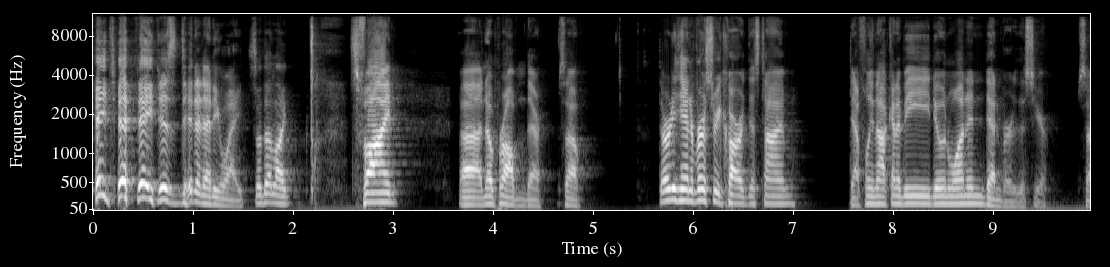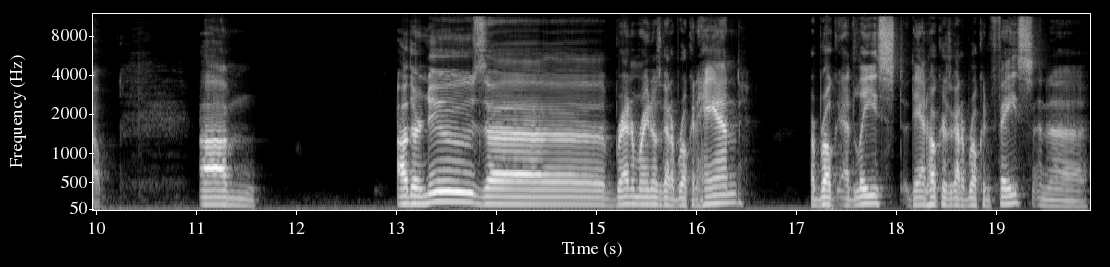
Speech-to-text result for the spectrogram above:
they, they just did it anyway. So they're like, it's fine. Uh, no problem there. So 30th anniversary card this time. Definitely not going to be doing one in Denver this year. So, um, other news: uh, Brandon Moreno's got a broken hand, or broke at least. Dan Hooker's got a broken face and a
